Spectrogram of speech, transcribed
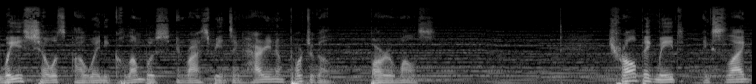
Ways shows away ni Columbus and ang hari ng Portugal, para Romals. Troll Pigmate ang Slag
